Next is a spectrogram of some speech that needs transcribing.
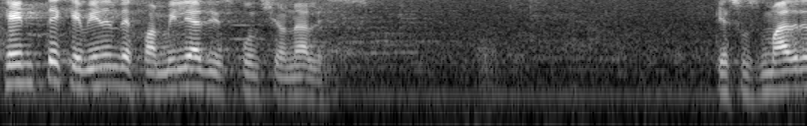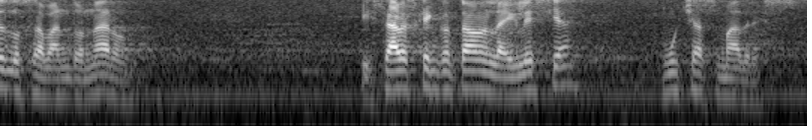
gente que vienen de familias disfuncionales, que sus madres los abandonaron. ¿Y sabes qué encontraron en la iglesia? Muchas madres.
